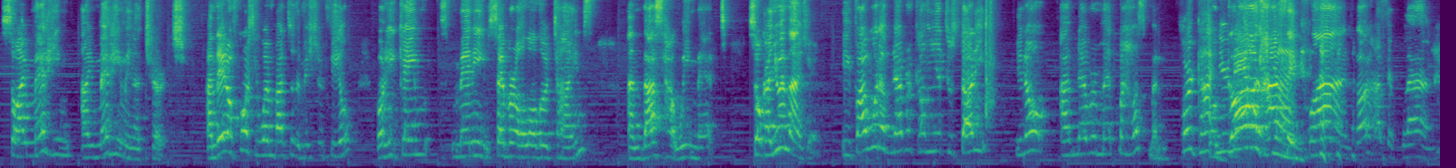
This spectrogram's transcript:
So I met him. I met him in a church, and then of course he went back to the mission field. But he came many several other times, and that's how we met. So can you imagine if I would have never come here to study? You know, I've never met my husband. Or gotten your God nails has done. a plan. God has a plan.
